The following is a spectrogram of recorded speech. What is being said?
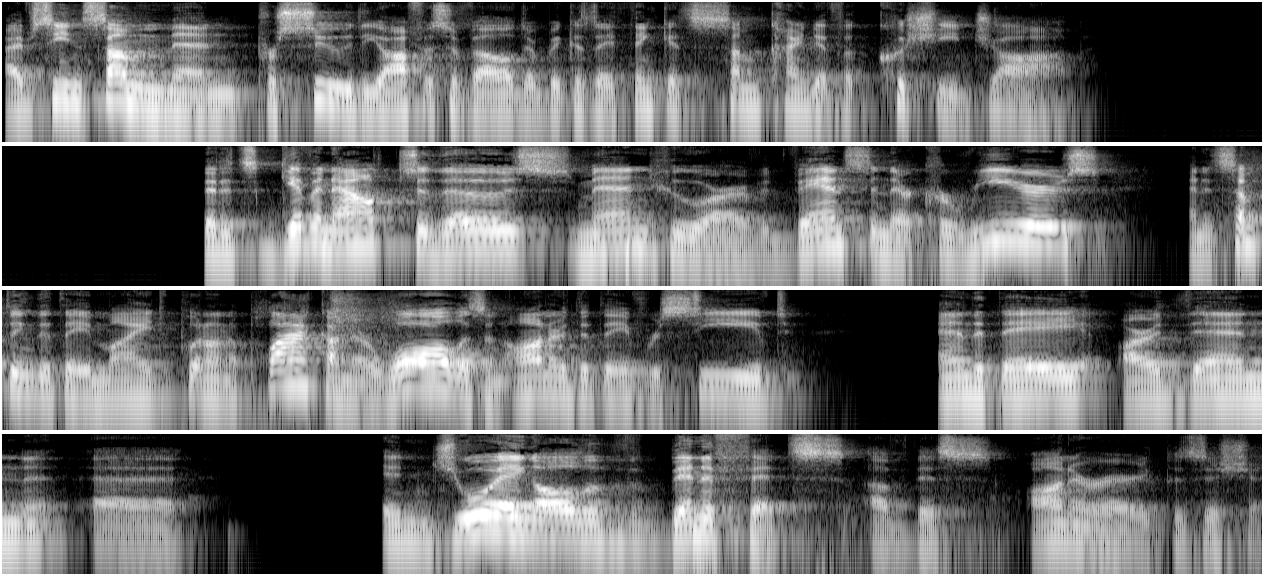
I've seen some men pursue the office of elder because they think it's some kind of a cushy job that it's given out to those men who are advanced in their careers, and it's something that they might put on a plaque on their wall as an honor that they've received, and that they are then uh, enjoying all of the benefits of this honorary position.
